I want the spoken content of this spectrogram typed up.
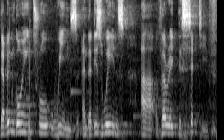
They've been going through winds, and that these winds are very deceptive.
